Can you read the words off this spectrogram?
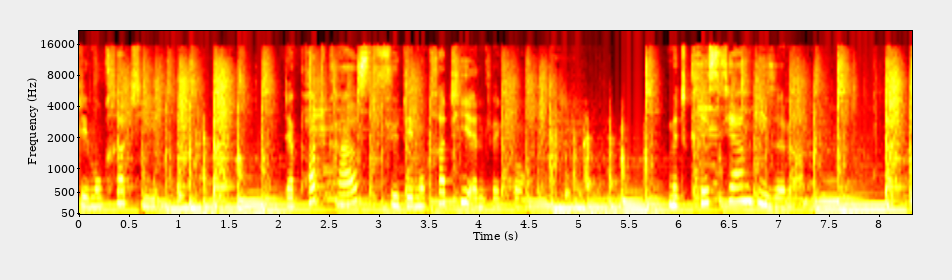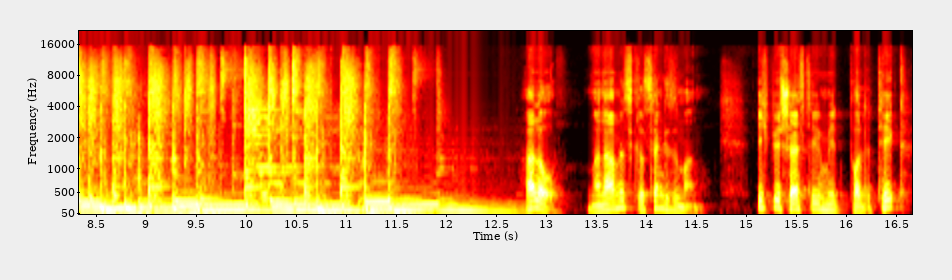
Demokratie. Der Podcast für Demokratieentwicklung. Mit Christian Gieselmann. Hallo, mein Name ist Christian Gieselmann. Ich beschäftige mich mit Politik,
